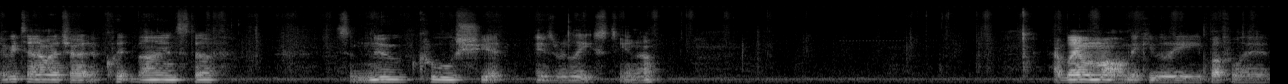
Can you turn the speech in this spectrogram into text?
Every time I try to quit buying stuff, some new cool shit is released, you know? I blame them all. Mickey Lee, Bufflehead,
